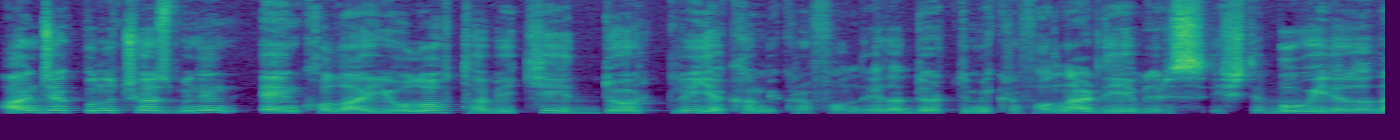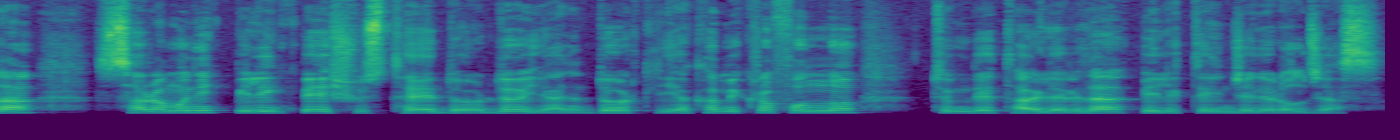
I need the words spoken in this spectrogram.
Ancak bunu çözmenin en kolay yolu tabii ki dörtlü yaka mikrofonlar ya da dörtlü mikrofonlar diyebiliriz. İşte bu videoda da Saramonic Blink 500 T4'ü yani dörtlü yaka mikrofonunu tüm detaylarıyla birlikte inceler olacağız.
